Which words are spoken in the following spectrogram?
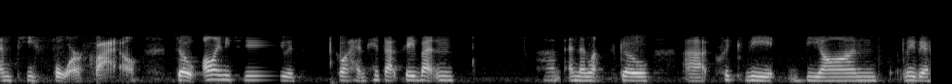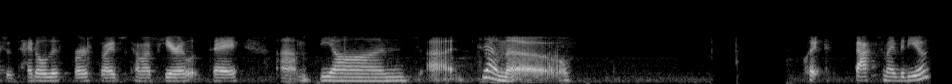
MP4 file. So all I need to do is go ahead and hit that save button, um, and then let's go uh, click the Vyond, maybe I should title this first, so I just come up here, let's say um, Vyond uh, Demo. Click back to my videos.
